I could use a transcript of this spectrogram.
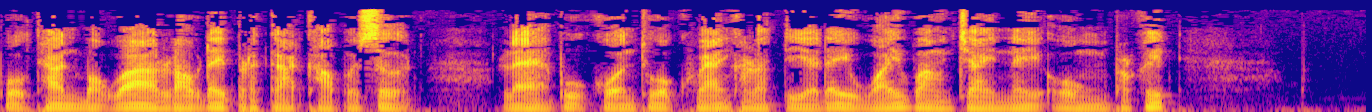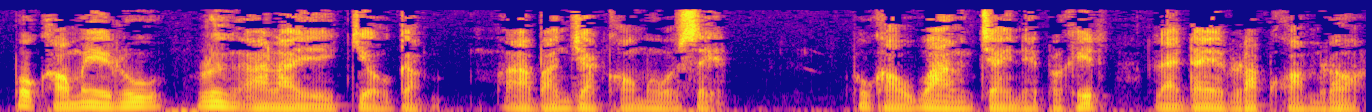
พวกท่านบอกว่าเราได้ประกาศข่าวประเสริฐ และผู้คนทั่วแคว้นคาราเตียได้ไว้วางใจในองค์พระคริสต์พวกเขาไม่รู้เรื่องอะไรเกี่ยวกับบัญญัติของโมเสสพวกเขาวางใจในพระคริสต์และได้รับความรอด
